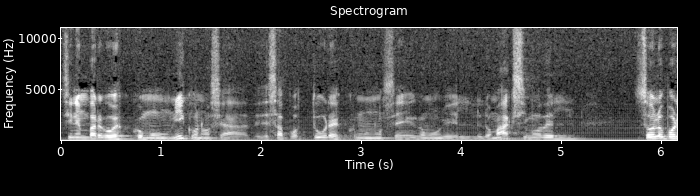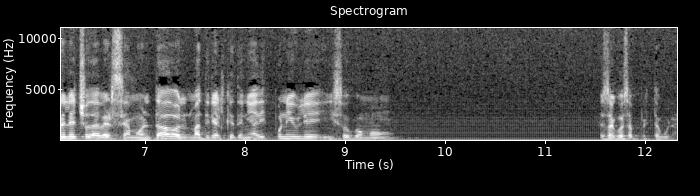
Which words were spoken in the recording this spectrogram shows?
Sin embargo, es como un ícono, o sea, de esa postura es como, no sé, como que lo máximo del... Solo por el hecho de haberse amoldado al material que tenía disponible, hizo como esa cosa espectacular.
